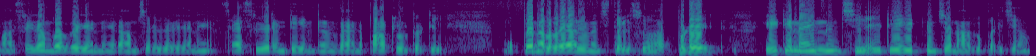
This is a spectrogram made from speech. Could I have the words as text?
మా శ్రీరామ్ బాబాయ్ కానీ రామచరి గారు కానీ శాస్త్రి గారు అంటే ఏంటనేది ఆయన పాటలతోటి ముప్పై నలభై ఏళ్ళ నుంచి తెలుసు. అప్పుడే ఎయిటీ నైన్ నుంచి ఎయిటీ ఎయిట్ నుంచో నాకు పరిచయం.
